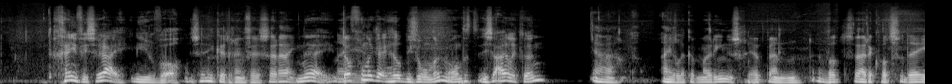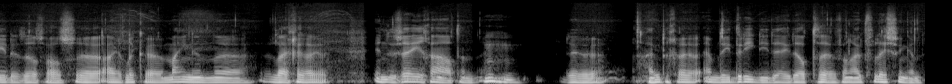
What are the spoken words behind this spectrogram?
geen visserij in ieder geval. zeker geen visserij. Nee, dat vond ik heel bijzonder, want het is eigenlijk een. Ja, eigenlijk een marineschip. En wat, het werk wat ze deden, dat was eh, eigenlijk eh, mijnen eh, leggen in de zeegaten. En De huidige MD3 die deed dat vanuit Vlissingen.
